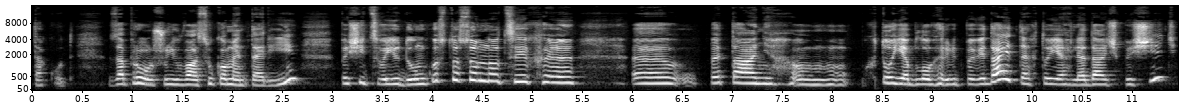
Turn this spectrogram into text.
Так от, запрошую вас у коментарі. Пишіть свою думку стосовно цих е, е, питань. Хто є блогер, відповідайте, хто є глядач, пишіть.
